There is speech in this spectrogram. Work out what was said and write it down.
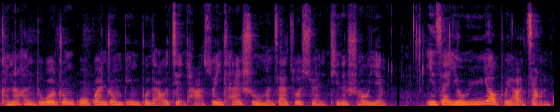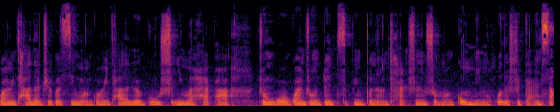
可能很多中国观众并不了解他，所以一开始我们在做选题的时候也也在犹豫要不要讲关于他的这个新闻，关于他的这个故事，因为害怕中国观众对此并不能产生什么共鸣或者是感想。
